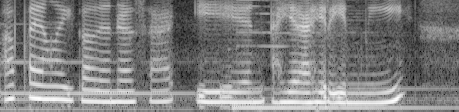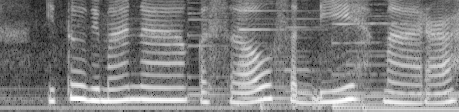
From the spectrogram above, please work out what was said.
apa yang lagi kalian rasain akhir-akhir ini? Itu gimana? Kesel, sedih, marah,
